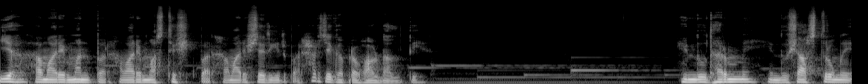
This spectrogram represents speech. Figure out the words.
यह हमारे मन पर, हमारे मस्तिष्क पर, हमारे शरीर पर हर जगह प्रभाव डालती है। हिंदू धर्म में, हिंदू शास्त्रों में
